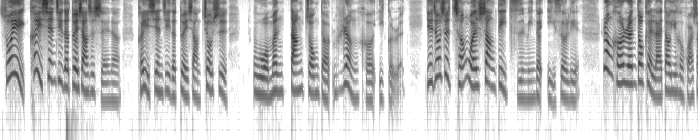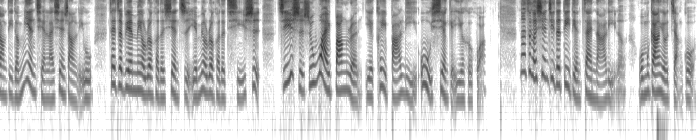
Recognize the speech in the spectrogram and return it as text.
所以，可以献祭的对象是谁呢？可以献祭的对象就是我们当中的任何一个人，也就是成为上帝子民的以色列。任何人都可以来到耶和华上帝的面前来献上礼物，在这边没有任何的限制，也没有任何的歧视。即使是外邦人，也可以把礼物献给耶和华。那这个献祭的地点在哪里呢？我们刚刚有讲过，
